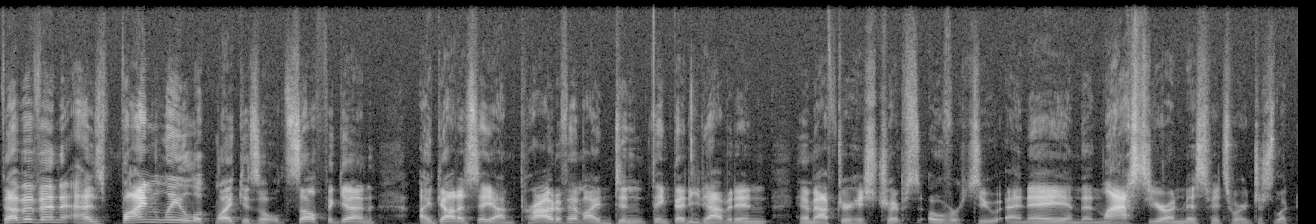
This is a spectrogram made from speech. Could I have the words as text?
Febiven has finally looked like his old self again. I gotta say, I'm proud of him. I didn't think that he'd have it in him after his trips over to NA and then last year on Misfits, where it just looked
